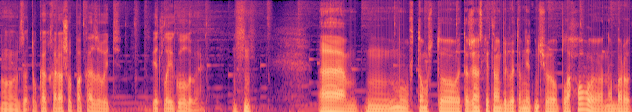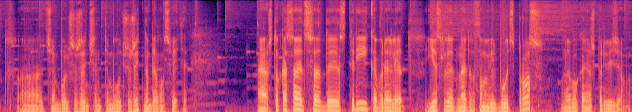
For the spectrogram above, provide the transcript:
но зато как хорошо показывать светлые головы. А, ну, в том, что это женский автомобиль, в этом нет ничего плохого. Наоборот, а, чем больше женщин, тем лучше жить на белом свете. А что касается DS3 кабриолет, если на этот автомобиль будет спрос, мы его, конечно, привезем.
